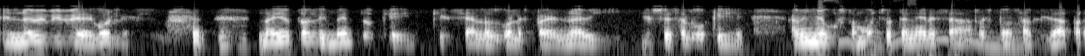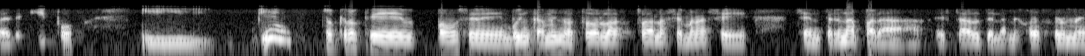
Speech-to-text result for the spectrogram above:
el 9 vive de goles. no hay otro alimento que, que sean los goles para el 9 y eso es algo que a mí me gusta mucho tener esa responsabilidad para el equipo y bien, yo creo que vamos en buen camino. Todas las, todas las semanas se, se entrena para estar de la mejor forma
